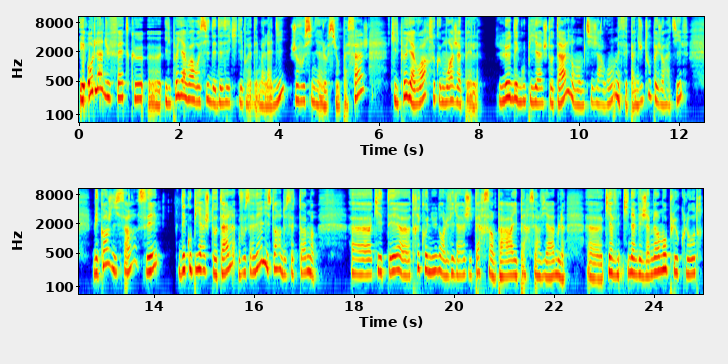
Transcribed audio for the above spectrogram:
Et au-delà du fait qu'il euh, peut y avoir aussi des déséquilibres et des maladies, je vous signale aussi au passage qu'il peut y avoir ce que moi j'appelle le dégoupillage total dans mon petit jargon, mais c'est pas du tout péjoratif. Mais quand je dis ça, c'est dégoupillage total. Vous savez l'histoire de cet homme euh, qui était euh, très connu dans le village, hyper sympa, hyper serviable, euh, qui, qui n'avait jamais un mot plus que l'autre,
